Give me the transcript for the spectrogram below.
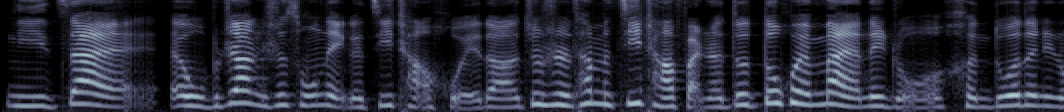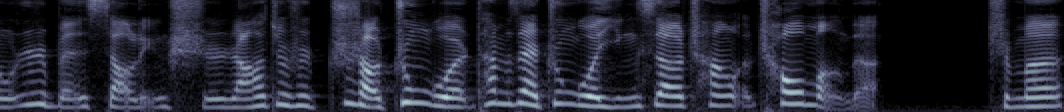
你在，呃，我不知道你是从哪个机场回的，就是他们机场反正都都会卖那种很多的那种日本小零食，然后就是至少中国他们在中国营销超超猛的，什么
